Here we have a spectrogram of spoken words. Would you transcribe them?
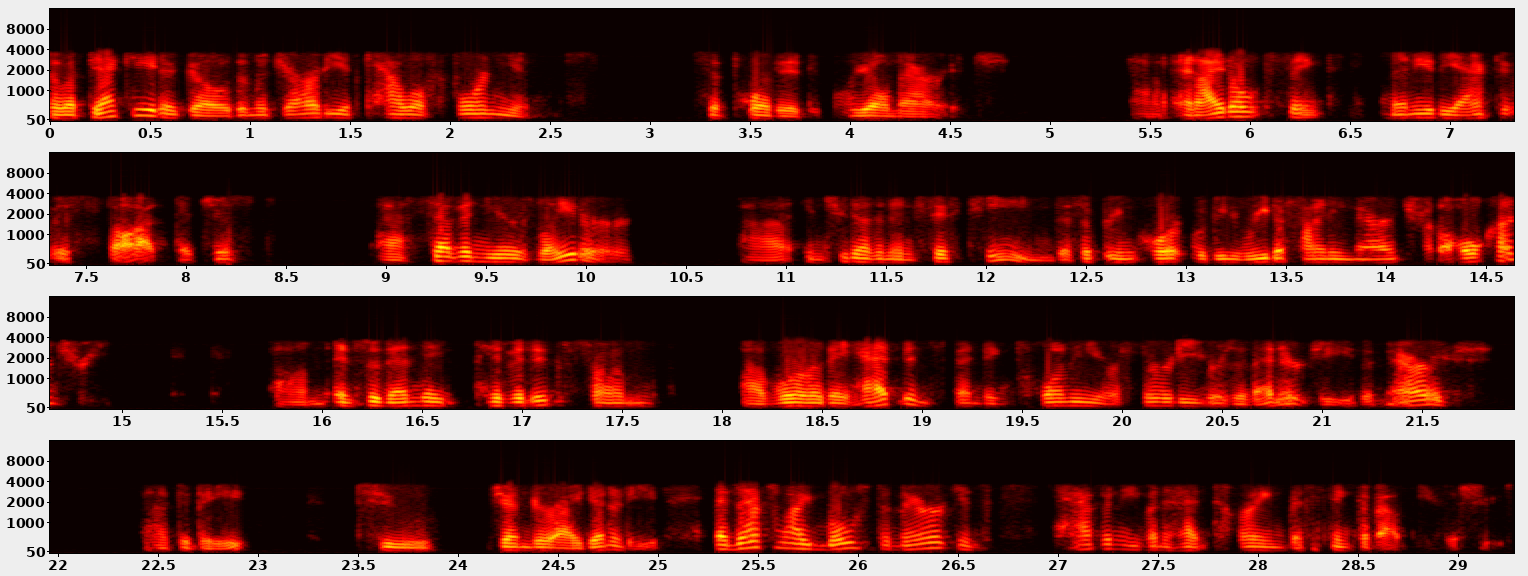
So a decade ago, the majority of Californians supported real marriage. Uh, and I don't think many of the activists thought that just uh, seven years later, uh, in 2015, the Supreme Court would be redefining marriage for the whole country. Um, and so then they pivoted from uh, where they had been spending 20 or 30 years of energy, the marriage uh, debate, to gender identity. And that's why most Americans haven't even had time to think about these issues.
